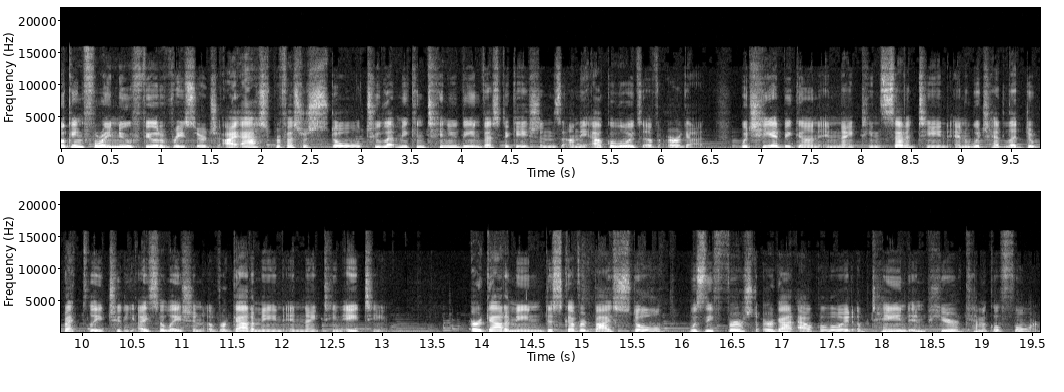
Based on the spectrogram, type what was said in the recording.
Looking for a new field of research, I asked Professor Stoll to let me continue the investigations on the alkaloids of ergot, which he had begun in 1917 and which had led directly to the isolation of ergotamine in 1918. Ergotamine, discovered by Stoll, was the first ergot alkaloid obtained in pure chemical form.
